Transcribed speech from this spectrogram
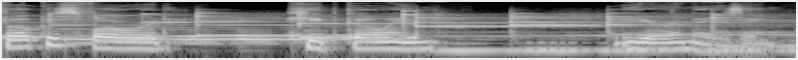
Focus forward, keep going. You're amazing.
